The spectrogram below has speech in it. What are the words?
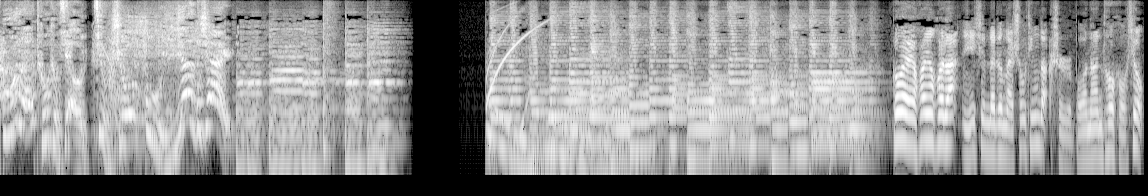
博南脱口秀就说不一样的事儿。各位欢迎回来，您现在正在收听的是博南脱口秀。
